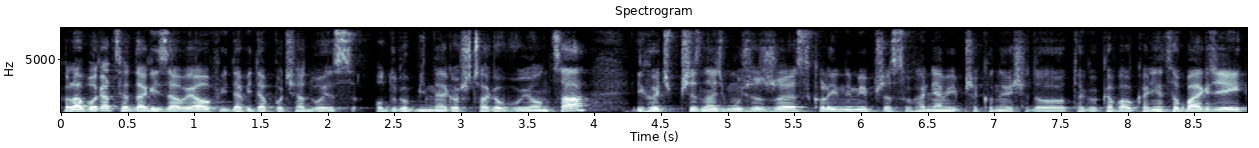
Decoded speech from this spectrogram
Kolaboracja Darii Zawiałow i Dawida Pociadło jest odrobinę rozczarowująca i choć przyznać muszę, że z kolejnymi przesłuchaniami przekonuję się do tego kawałka nieco bardziej,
